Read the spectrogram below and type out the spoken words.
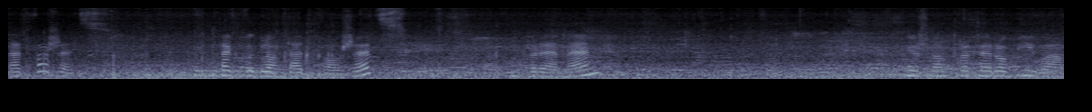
na dworzec. Tak wygląda dworzec. Bremen. Już Wam trochę robiłam.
